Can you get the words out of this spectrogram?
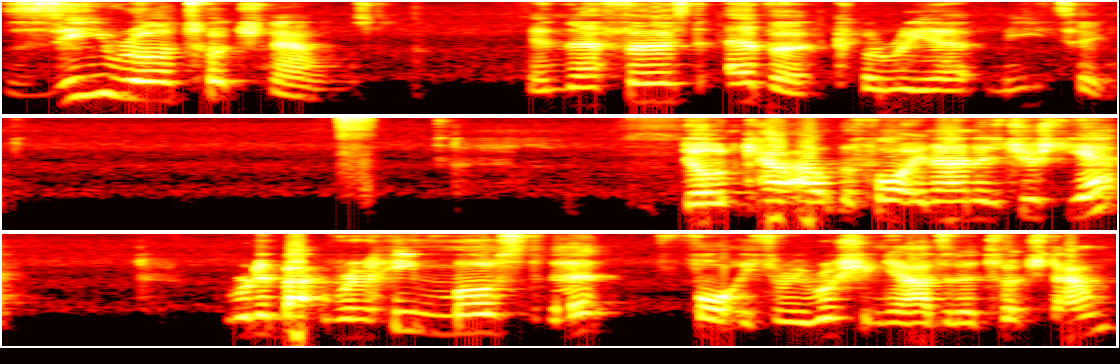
zero touchdowns in their first ever career meeting. Don't count out the 49ers just yet. Running back Raheem Mostert, 43 rushing yards and a touchdown.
